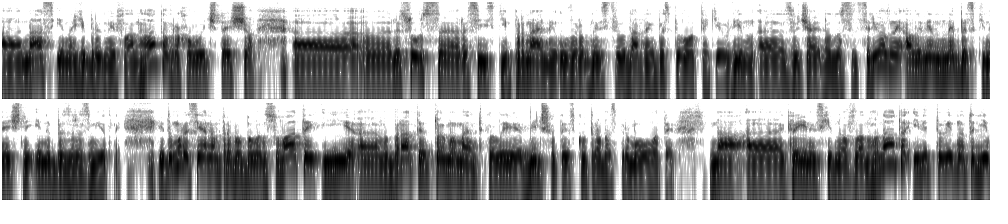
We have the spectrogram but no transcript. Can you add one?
е, нас і на гібридний фланг НАТО, враховуючи те, що е, ресурс російський, принаймні у виробництві ударних безпілотників, він звичайно досить серйозний, але він не безкінечний і не безрозмірний. І тому росіянам треба балансувати і вибирати той момент, коли більше тиску треба спрямовувати на країни східного флангу НАТО, і відповідно тоді.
